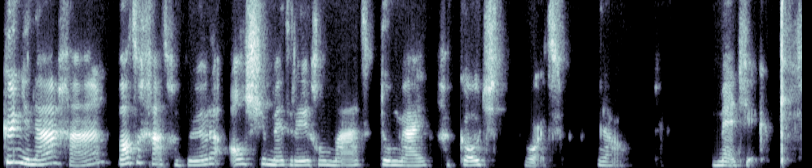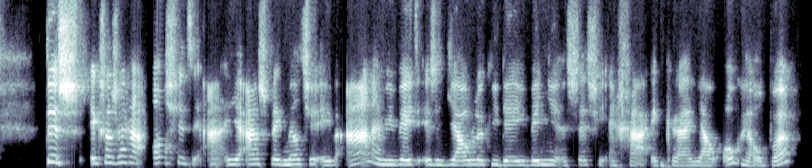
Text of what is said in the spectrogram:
kun je nagaan wat er gaat gebeuren als je met regelmaat door mij gecoacht wordt. Nou, magic. Dus ik zou zeggen, als je het je aanspreekt, meld je even aan. En wie weet is het jouw lucky idee, win je een sessie en ga ik uh, jou ook helpen.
